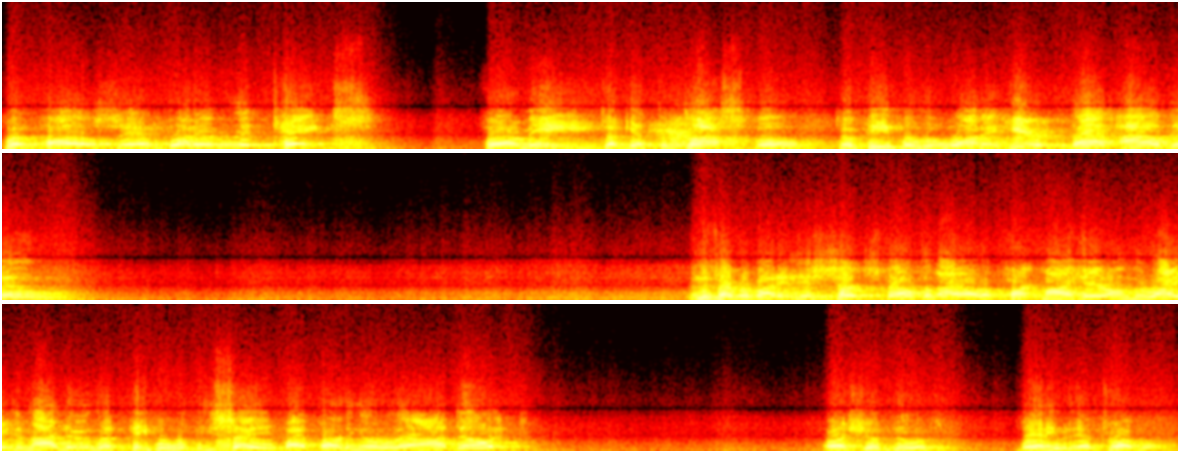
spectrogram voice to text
But Paul said, whatever it takes for me to get the gospel to people who want to hear it, that I'll do. And if everybody in this church felt that I ought to part my hair on the right and I knew that people would be saved by parting it over there, I'd do it. Or I should do it. Danny would have trouble.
